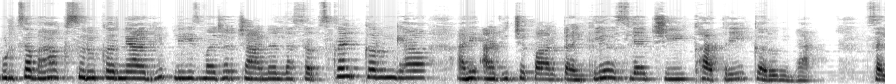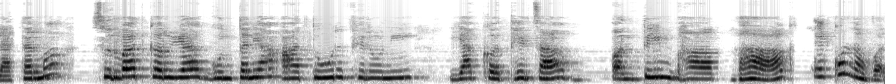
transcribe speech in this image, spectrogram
पुढचा भाग सुरू करण्याआधी प्लीज माझ्या चॅनलला सबस्क्राईब करून घ्या आणि आधीचे पार्ट ऐकले असल्याची खात्री करून घ्या. चला तर मग सुरुवात करूया गुंतण्या आतुर फिरुनी या कथेचा अंतिम भाग भाग एकोणनव्वद.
